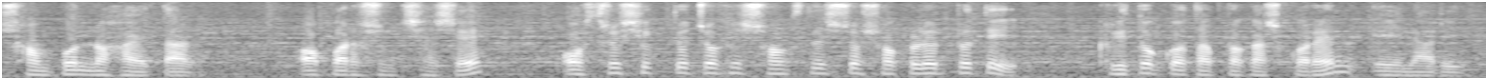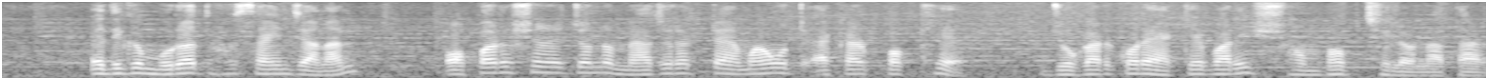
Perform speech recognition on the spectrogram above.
সম্পন্ন হয় তার। অপারেশন শেষে অশ্রুসিক্ত চোখের সংশ্লিষ্ট সকলের প্রতি কৃতজ্ঞতা প্রকাশ করেন এই নারী। এদিকে মুরাদ হুসাইন জানান, অপারেশনের জন্য মেজর একটা অ্যামাউন্ট একার পক্ষে জোগাড় করা একেবারেই সম্ভব ছিল না তার।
